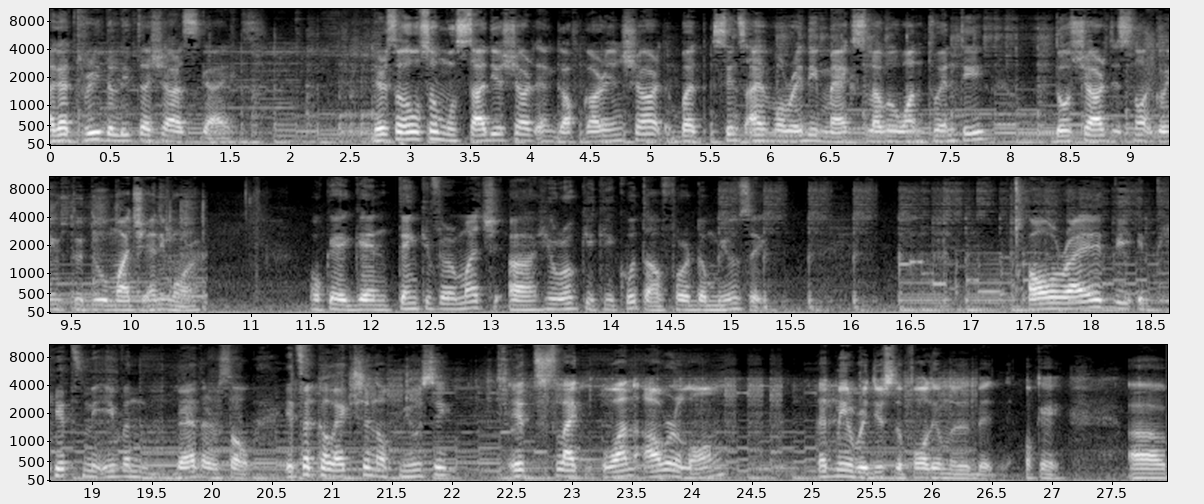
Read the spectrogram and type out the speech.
I got three Delita shards, guys. There's also Mustadio shard and Garfgarion shard, but since I have already maxed level 120, those shards is not going to do much anymore. Okay, again, thank you very much, uh, Hiroki Kikuta, for the music. Alright, it hits me even better. So, it's a collection of music. It's like one hour long. Let me reduce the volume a little bit. Okay, uh,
